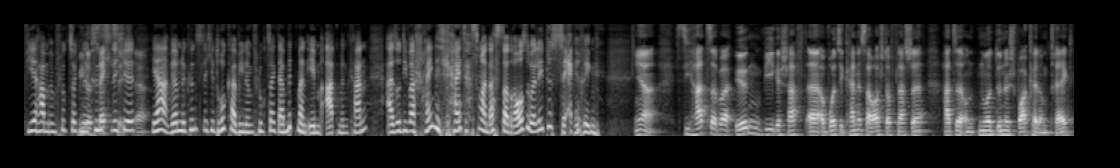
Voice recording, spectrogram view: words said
Wir haben im Flugzeug Minus eine 60, künstliche, ja. ja, wir haben eine künstliche Druckkabine im Flugzeug, damit man eben atmen kann. Also die Wahrscheinlichkeit, dass man das da draußen überlebt, ist sehr gering. Ja, sie hat es aber irgendwie geschafft, äh, obwohl sie keine Sauerstoffflasche hatte und nur dünne Sportkleidung trägt,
